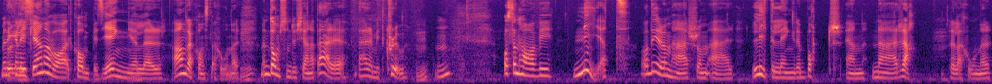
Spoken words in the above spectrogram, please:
Men det kan Hundis. lika gärna vara ett kompisgäng eller andra konstellationer. Mm. Men de som du känner att är, det här är mitt crew. Mm. Mm. Och sen har vi niet. Och det är de här som är lite längre bort än nära relationer.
